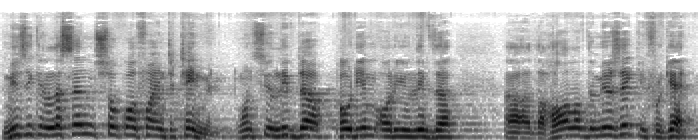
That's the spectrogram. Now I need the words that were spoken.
Music lesson, so-called for entertainment. Once you leave the podium or you leave the uh, the hall of the music, you forget.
